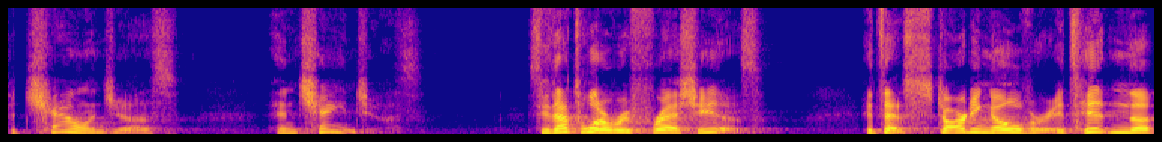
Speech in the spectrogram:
to challenge us and change us. See, that's what a refresh is. It's that starting over. It's hitting the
